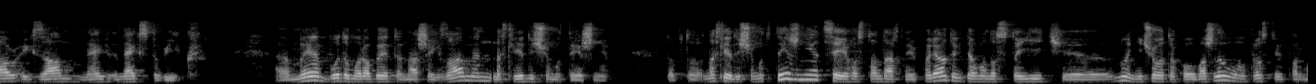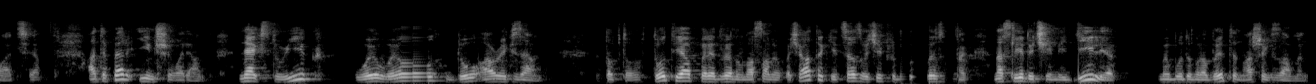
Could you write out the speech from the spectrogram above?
our exam next week. Е, Ми будемо робити наш екзамен на слідуючому тижні. Тобто на слідуючому тижні це його стандартний порядок, де воно стоїть. е, Ну нічого такого важливого, просто інформація. А тепер інший варіант. Next week we will do our exam. Тобто тут я передвинув на самий початок, і це звучить приблизно так. На слідуючій неділі ми будемо робити наш екзамен.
